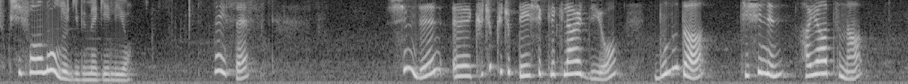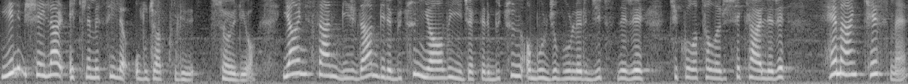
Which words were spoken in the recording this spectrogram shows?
çok şifalı olur gibime geliyor. Neyse. Şimdi e, küçük küçük değişiklikler diyor. Bunu da kişinin hayatına yeni bir şeyler eklemesiyle olacak gibi söylüyor. Yani sen birdenbire bütün yağlı yiyecekleri, bütün abur cuburları, cipsleri, çikolataları, şekerleri hemen kesme.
